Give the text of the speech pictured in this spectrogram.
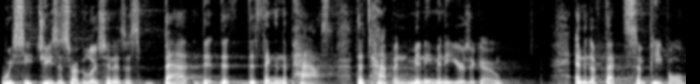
we see Jesus' revolution as this bad, this, this thing in the past that's happened many, many years ago, and it affects some people,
